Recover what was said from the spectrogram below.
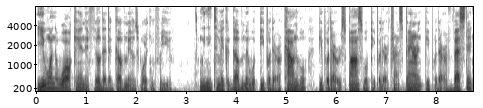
You want to walk in and feel that the government is working for you. We need to make a government with people that are accountable, people that are responsible, people that are transparent, people that are vested.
